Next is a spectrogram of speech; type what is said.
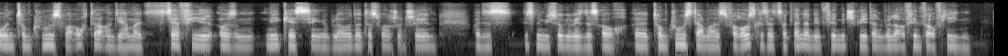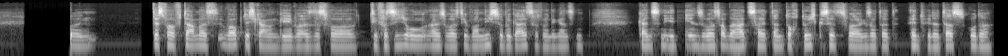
und Tom Cruise war auch da und die haben halt sehr viel aus dem Nähkästchen geplaudert. Das war schon schön, weil das ist nämlich so gewesen, dass auch äh, Tom Cruise damals vorausgesetzt hat, wenn er in dem Film mitspielt, dann will er auf jeden Fall auch fliegen. Und das war damals überhaupt nicht gang und gäbe. Also das war die Versicherung, also was, die waren nicht so begeistert von den ganzen, ganzen Ideen und sowas, aber er hat es halt dann doch durchgesetzt, weil er gesagt hat, entweder das oder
